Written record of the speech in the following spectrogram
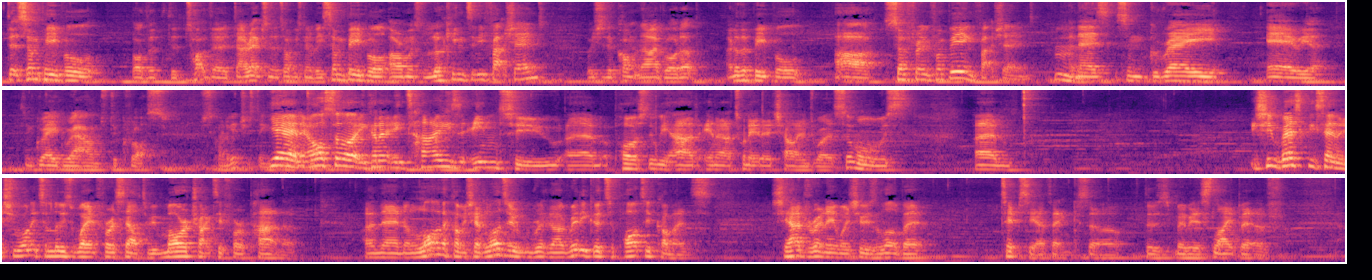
that some people, or the the, top, the direction of the topic is going to be, some people are almost looking to be fat shamed, which is the comment that I brought up, and other people are suffering from being fat shamed. Hmm. And there's some grey area, some grey ground to cross, which is kind of interesting. Yeah, and it also it kind of it ties into um, a post that we had in our 28 day challenge where someone was, um, she basically saying that she wanted to lose weight for herself to be more attractive for a partner, and then a lot of the comments she had loads of really good supportive comments. She had written it when she was a little bit tipsy, I think. So there's maybe a slight bit of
